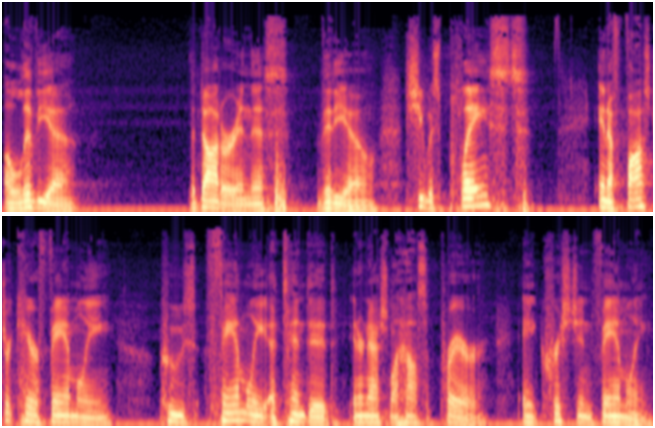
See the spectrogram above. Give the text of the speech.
Olivia, the daughter in this video, she was placed in a foster care family whose family attended International House of Prayer, a Christian family.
